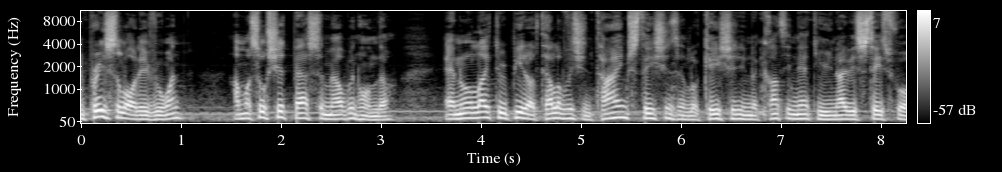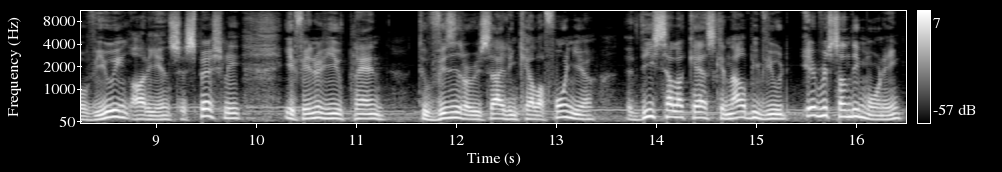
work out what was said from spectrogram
And praise the Lord, everyone. I'm Associate Pastor Melvin Honda, and I would like to repeat our television time, stations, and location in the continental United States for a viewing audience, especially if any of you plan to visit or reside in California. That these telecasts can now be viewed every Sunday morning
